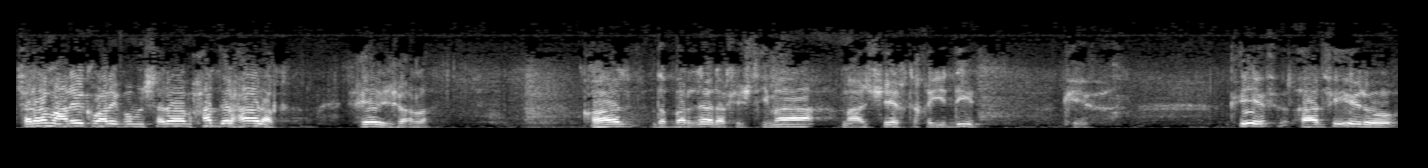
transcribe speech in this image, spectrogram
السلام عليكم وعليكم السلام. حضر حالك. خير إن شاء الله. قال دبرنا لك اجتماع مع الشيخ تقي الدين. كيف؟ كيف؟ قال في له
